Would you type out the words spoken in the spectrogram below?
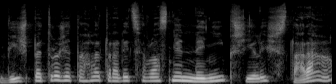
víš, Petro, že tahle tradice vlastně není příliš stará?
